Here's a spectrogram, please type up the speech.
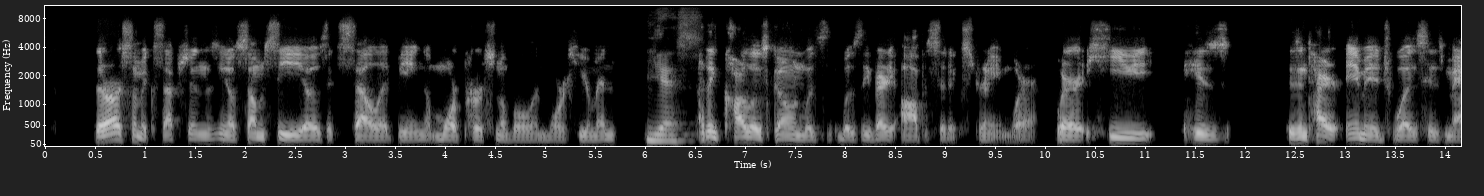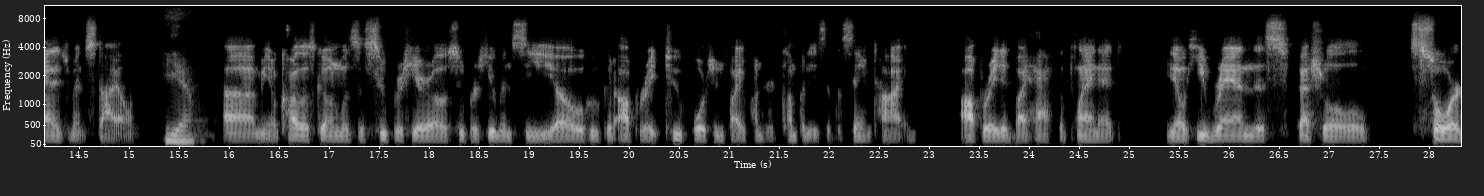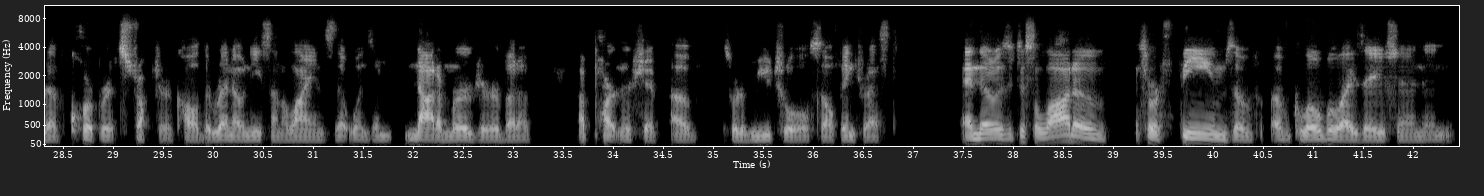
There are some exceptions, you know, some CEOs excel at being more personable and more human. Yes. I think Carlos Ghosn was was the very opposite extreme where where he his his entire image was his management style. Yeah. Um, you know, Carlos Ghosn was a superhero, superhuman CEO who could operate two Fortune 500 companies at the same time, operated by half the planet. You know, he ran this special sort of corporate structure called the Renault Nissan Alliance that was a, not a merger, but a, a partnership of sort of mutual self interest. And there was just a lot of sort of themes of of globalization and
